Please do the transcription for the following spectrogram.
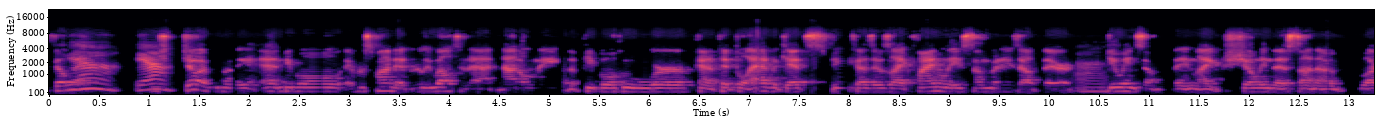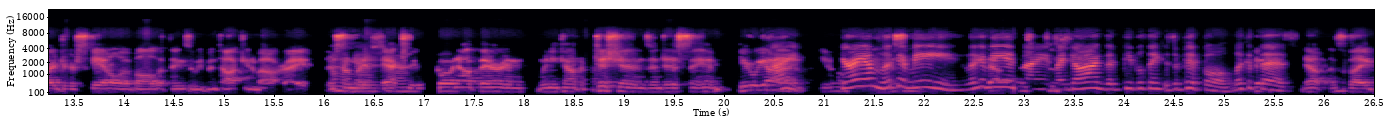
film yeah, it, yeah, show everybody, and people responded really well to that. Not only the people who were kind of pit bull advocates, because it was like finally somebody's out there doing something, like showing this on a larger scale of all the things that we've been talking about. Right? Oh There's oh somebody gosh, actually yeah. going out there and winning competitions and just saying, "Here we are." Right. You know, Here I am. Look at me. Look at me and my, my dog that people think is a pit bull. Look at this. Yep. It's like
